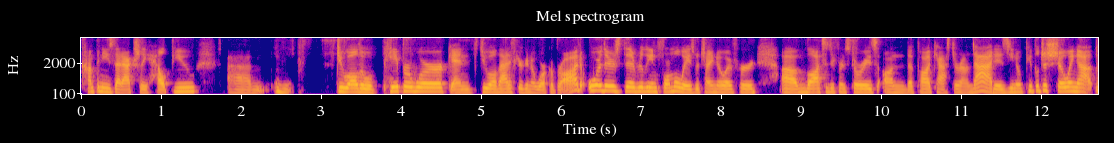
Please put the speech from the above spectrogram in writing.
companies that actually help you um, do all the paperwork and do all that if you're going to work abroad. Or there's the really informal ways, which I know I've heard um, lots of different stories on the podcast around that. Is you know people just showing up,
